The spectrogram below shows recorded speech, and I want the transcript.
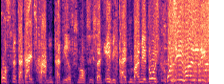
Frusteter Geizkragen, Thaddeus schnurrt sich seit Ewigkeiten bei mir durch und Sie wollen nicht!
